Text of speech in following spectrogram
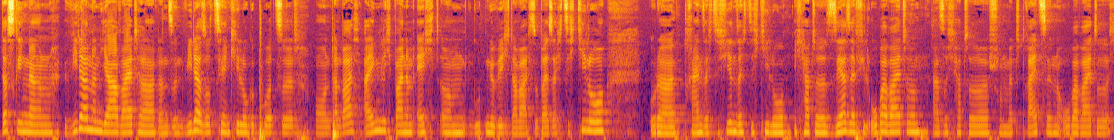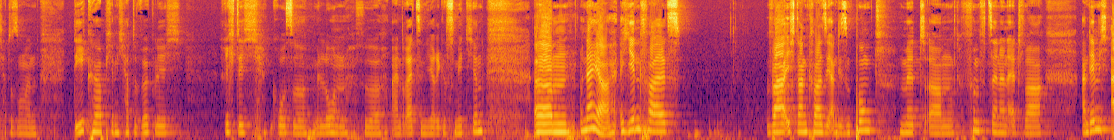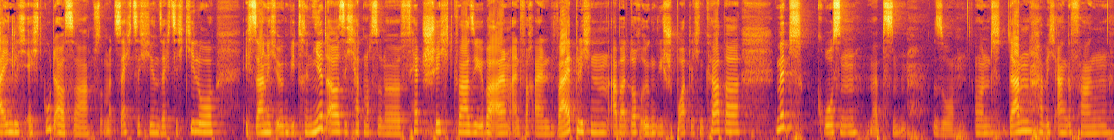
Das ging dann wieder ein Jahr weiter, dann sind wieder so 10 Kilo gepurzelt und dann war ich eigentlich bei einem echt ähm, guten Gewicht. Da war ich so bei 60 Kilo oder 63, 64 Kilo. Ich hatte sehr, sehr viel Oberweite. Also ich hatte schon mit 13 eine Oberweite. Ich hatte so ein D-Körbchen. Ich hatte wirklich richtig große Melonen für ein 13-jähriges Mädchen. Ähm, naja, jedenfalls war ich dann quasi an diesem Punkt mit ähm, 15 in etwa, an dem ich eigentlich echt gut aussah. So mit 60, 64 Kilo ich sah nicht irgendwie trainiert aus. Ich hatte noch so eine Fettschicht quasi über allem, einfach einen weiblichen, aber doch irgendwie sportlichen Körper mit großen Möpsen. So. Und dann habe ich angefangen,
